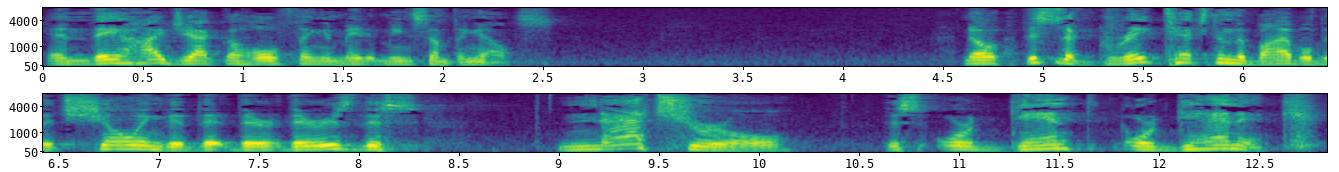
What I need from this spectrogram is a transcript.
and they hijacked the whole thing and made it mean something else. No, this is a great text in the Bible that's showing that there, there is this natural, this organ, organic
